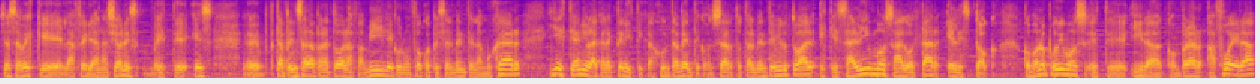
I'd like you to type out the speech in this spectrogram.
Ya sabés que la Feria de Naciones este, es, eh, está pensada para toda la familia, con un foco especialmente en la mujer, y este año la característica, juntamente con ser totalmente virtual, es que salimos a agotar el stock. Como no pudimos este, ir a comprar afuera,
